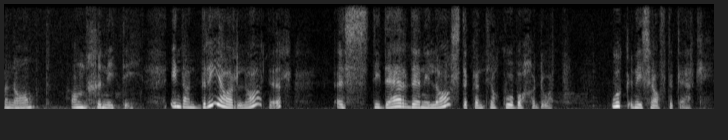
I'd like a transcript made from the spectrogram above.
genaamd Angeniti. En dan 3 jaar later is die derde en die laaste kind Jakoba gedoop, ook in dieselfde kerkie.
